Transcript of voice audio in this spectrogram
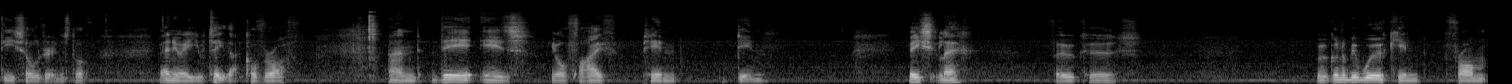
desolder it and stuff. But anyway, you take that cover off and there is your 5 pin DIN. Basically, focus. We're going to be working from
